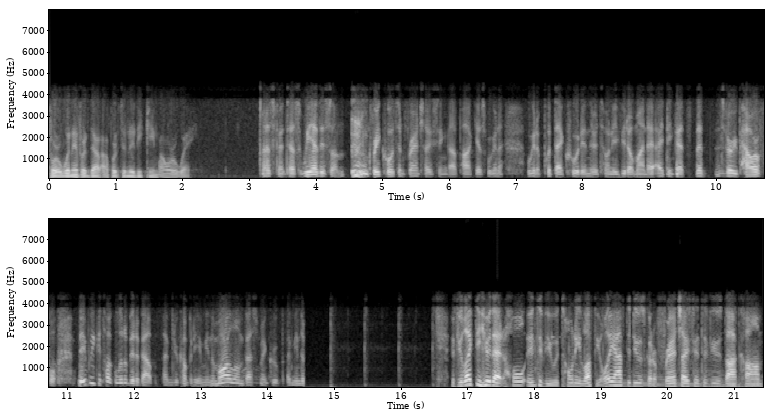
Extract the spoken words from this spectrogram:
for whenever that opportunity came our way. That's fantastic. We have this um, great quotes and franchising uh, podcast. We're gonna we're gonna put that quote in there, Tony, if you don't mind. I, I think that's that's very powerful. Maybe we could talk a little bit about um, your company. I mean, the Marlowe Investment Group. I mean. The if you'd like to hear that whole interview with Tony Luffy, all you have to do is go to franchiseinterviews.com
